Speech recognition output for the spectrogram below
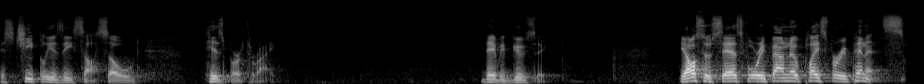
as cheaply as Esau sold his birthright. David Guzik. He also says, For he found no place for repentance.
